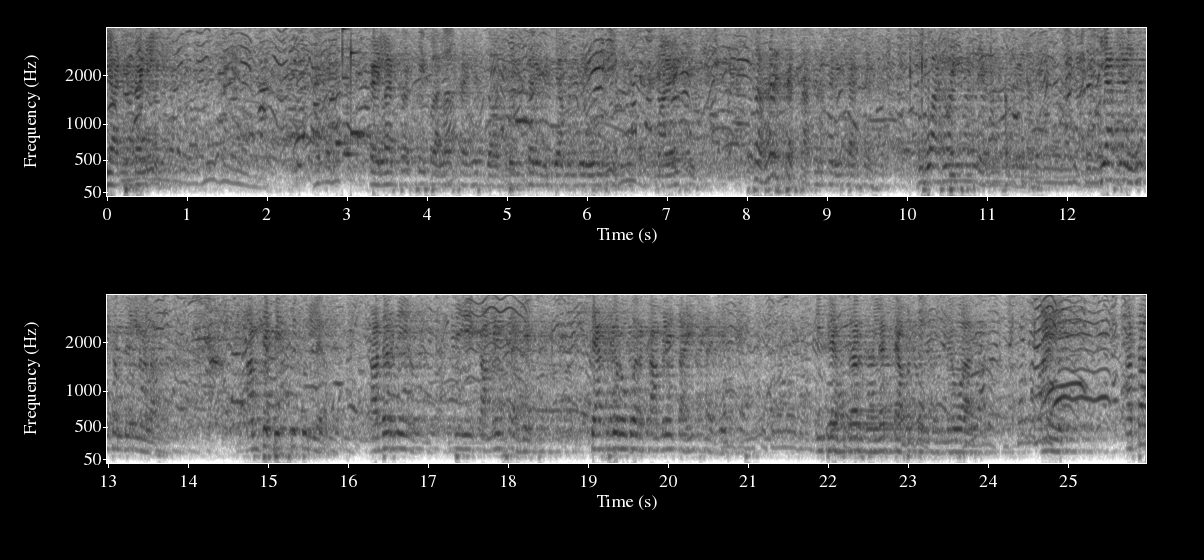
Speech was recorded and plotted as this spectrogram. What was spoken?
या ठिकाणी कैलासवासी बालासाहेब दौंडकर विद्यामंदिर ओंडी माळ्याची सहर्ष सादर करीत आहे. वार्षिक स्नेहसंमेलन. या स्नेहसंमेलनाला आमचे पितृतुल्य आदरणीय ती कांबळे साहेब त्याचबरोबर कांबळे ताई साहेब इथे हजर झाल्यात. त्याबद्दल धन्यवाद. आणि आता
